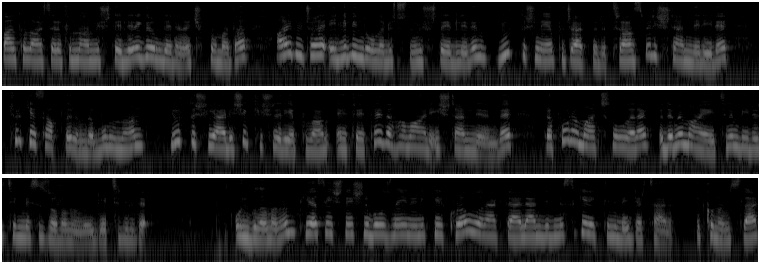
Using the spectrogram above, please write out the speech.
Bankalar tarafından müşterilere gönderilen açıklamada ayrıca 50 bin dolar üstü müşterilerin yurt dışına yapacakları transfer işlemleriyle Türk hesaplarında bulunan yurt dışı yerleşik kişilere yapılan EFT ve havale işlemlerinde rapor amaçlı olarak ödeme mahiyetinin belirtilmesi zorunluluğu getirildi. Uygulamanın piyasa işleyişini bozmaya yönelik bir kural olarak değerlendirilmesi gerektiğini belirten ekonomistler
